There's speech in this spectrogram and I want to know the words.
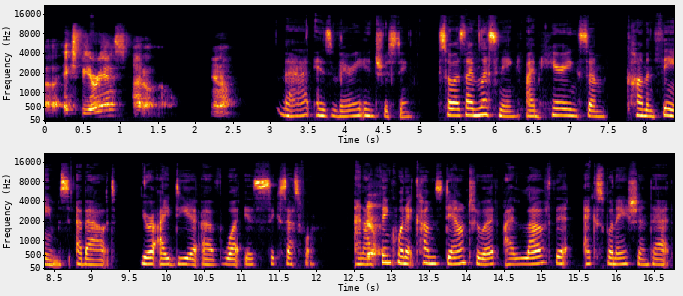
uh, experience? I don't know. You know. That is very interesting. So as I'm listening, I'm hearing some common themes about your idea of what is successful. And yeah. I think when it comes down to it, I love the explanation that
